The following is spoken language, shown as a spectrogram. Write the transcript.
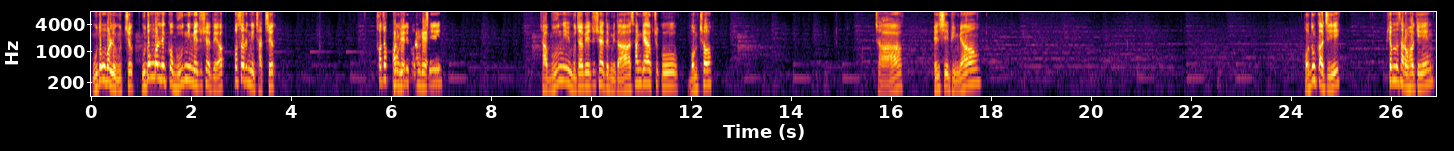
우동벌린 우측, 우동벌린 거 무우님 해주셔야 돼요. 허서리님 좌측. 터졌고 한 개, 1, 2번 한 개. 자, 무우님이 무자비 해주셔야 됩니다. 상계학 주고 멈춰. 자, 벤시의 비명. 어둠까지 피 없는 사람 확인.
